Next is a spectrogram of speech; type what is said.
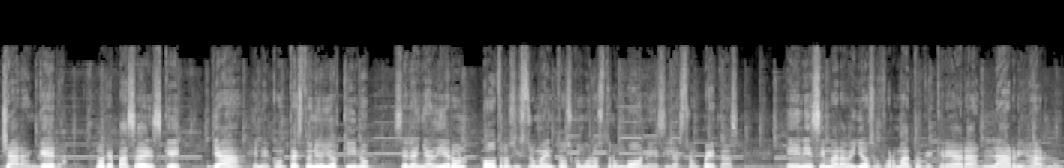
charanguera. Lo que pasa es que ya en el contexto neoyorquino se le añadieron otros instrumentos como los trombones y las trompetas en ese maravilloso formato que creara Larry Harlow.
